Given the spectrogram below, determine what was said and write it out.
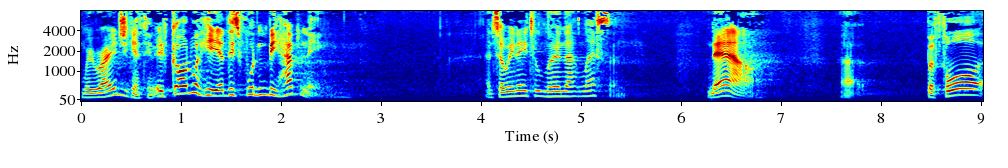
We rage against Him. If God were here, this wouldn't be happening. And so we need to learn that lesson. Now, uh, before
